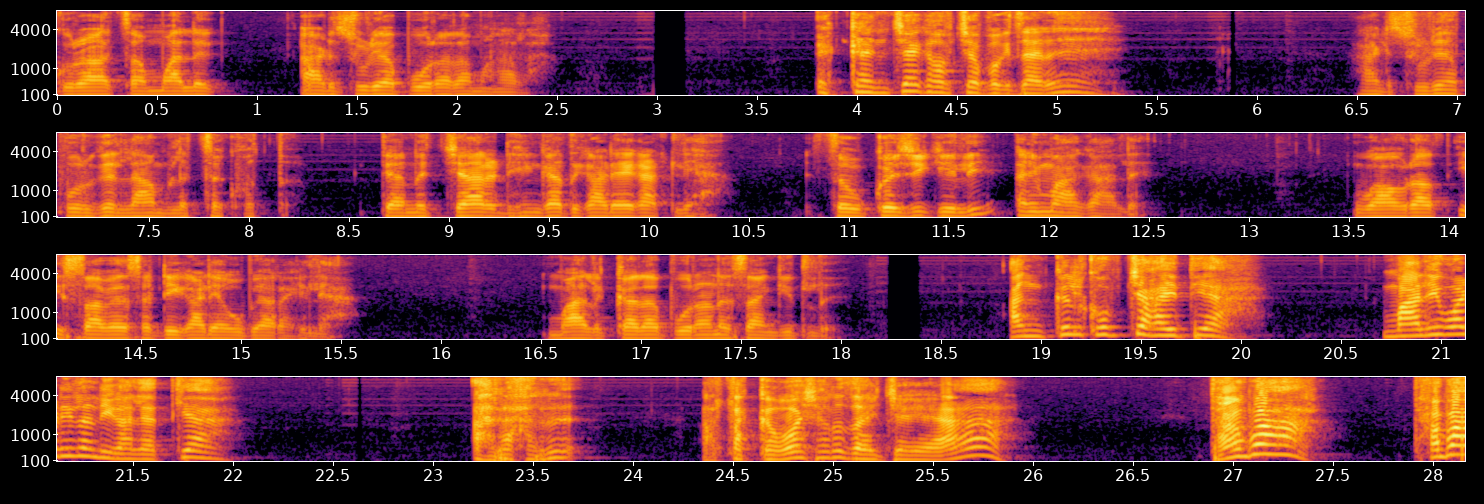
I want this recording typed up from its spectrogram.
गुराळाचा मालक आडचुड्या पोराला म्हणाला कंच्या गावच्या बघ जा रे. आडचुड्या पोरग लांब लचक होतं. त्यानं चार ढेंगात गाड्या गाठल्या. चौकशी केली आणि मागं आलं. वावरात इसाव्यासाठी गाड्या उभ्या राहिल्या. मालकाला पुराणं सांगितलं अंकल खूपच्या आहेत त्या मालीवाडीला निघाल्यात क्या? अरे अरे आता कवाशाला जायच्या या थांबा थांबा.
